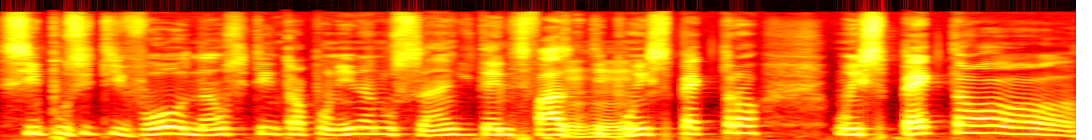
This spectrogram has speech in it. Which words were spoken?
se positivou ou não, se tem troponina no sangue. Então, eles fazem uhum. tipo um espectro. Um espectro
